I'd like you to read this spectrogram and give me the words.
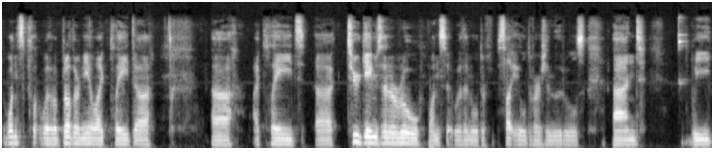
once pl- with my brother Neil, I played uh, uh, I played uh, two games in a row once with an older, slightly older version of the rules, and we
